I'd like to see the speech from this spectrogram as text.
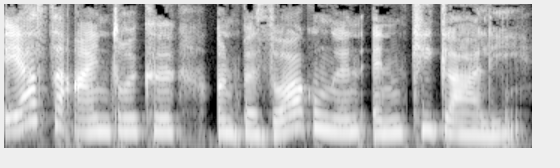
Erste Eindrücke und Besorgungen in Kigali.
